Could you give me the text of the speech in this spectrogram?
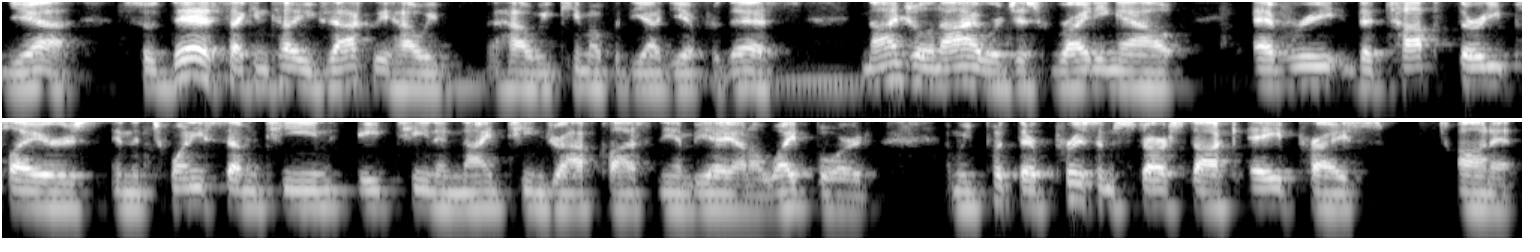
Yeah. So this, I can tell you exactly how we how we came up with the idea for this. Nigel and I were just writing out every the top 30 players in the 2017, 18, and 19 draft class in the NBA on a whiteboard, and we put their Prizm Star Stock A price on it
